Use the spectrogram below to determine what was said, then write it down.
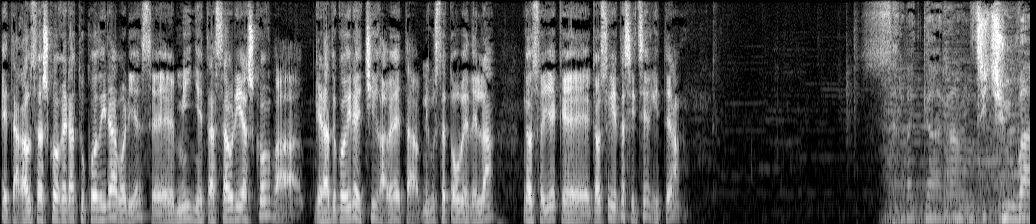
eta gauza asko geratuko dira, bori ez, e, min eta zauri asko, ba, geratuko dira itxigabe, eta nik uste hobe dela gauzoiek, e, gauzoiek ez hitz egitea. Zerbait garrantzitsua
